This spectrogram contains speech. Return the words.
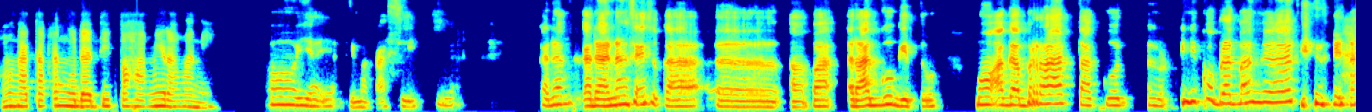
mengatakan mudah dipahami Ramani. Oh iya ya, terima kasih. Iya. Kadang kadang saya suka uh, apa ragu gitu. Mau agak berat, takut ini kok berat banget gitu ya.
